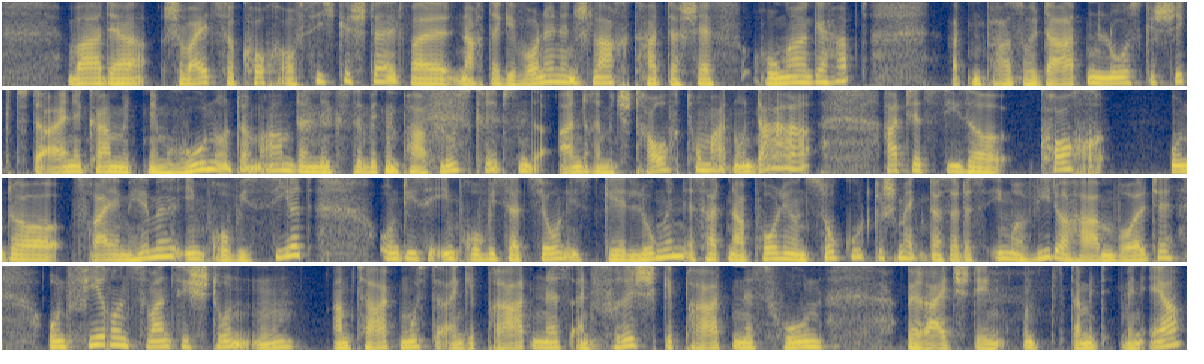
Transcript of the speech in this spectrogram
war der Schweizer Koch auf sich gestellt, weil nach der gewonnenen Schlacht hat der Chef Hunger gehabt, hat ein paar Soldaten losgeschickt. Der eine kam mit einem Huhn unterm Arm, der nächste mit ein paar Flusskrebsen, der andere mit Strauchtomaten und da hat jetzt dieser Koch unter freiem Himmel improvisiert. Und diese Improvisation ist gelungen. Es hat Napoleon so gut geschmeckt, dass er das immer wieder haben wollte. Und 24 Stunden am Tag musste ein gebratenes, ein frisch gebratenes Huhn bereitstehen. Und damit, wenn er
